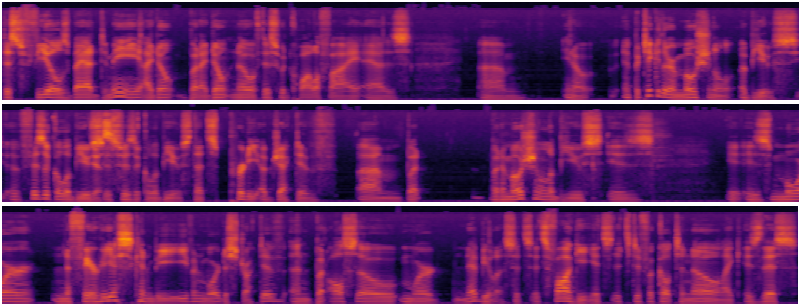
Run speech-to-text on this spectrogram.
this feels bad to me i don't but i don't know if this would qualify as um, you know, in particular, emotional abuse. Uh, physical abuse yes. is physical abuse. That's pretty objective. Um, but but emotional abuse is is more nefarious, can be even more destructive, and but also more nebulous. It's it's foggy. It's it's difficult to know. Like, is this?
